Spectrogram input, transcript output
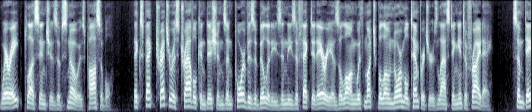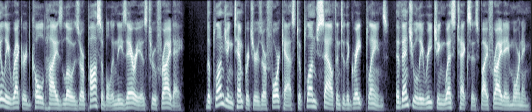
where 8 plus inches of snow is possible. Expect treacherous travel conditions and poor visibilities in these affected areas along with much below normal temperatures lasting into Friday. Some daily record cold highs lows are possible in these areas through Friday. The plunging temperatures are forecast to plunge south into the Great Plains, eventually reaching West Texas by Friday morning.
